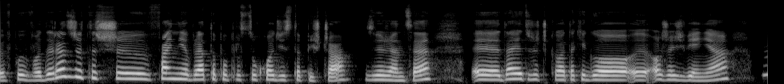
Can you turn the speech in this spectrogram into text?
yy, wpływ wody. Raz, że też yy, fajnie w lato po prostu chłodzi stopiszcza zwierzęce, yy, daje troszeczkę takiego orzeźwienia. No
